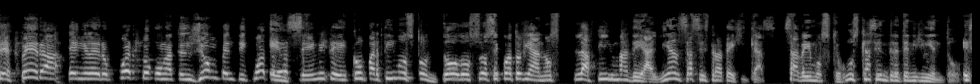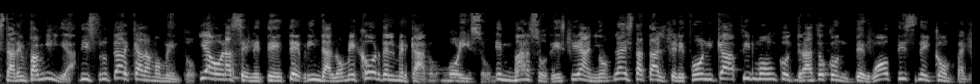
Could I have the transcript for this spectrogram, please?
te espera en el aeropuerto con atención 24 En CNT compartimos con todos los ecuatorianos la firma de alianzas estratégicas. Sabemos que buscas entretenimiento, estar en familia, disfrutar cada momento. Y ahora CNT te brinda lo mejor del mercado. Por eso, en marzo de este año, la estatal telefónica firmó un contrato con The Walt Disney Company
